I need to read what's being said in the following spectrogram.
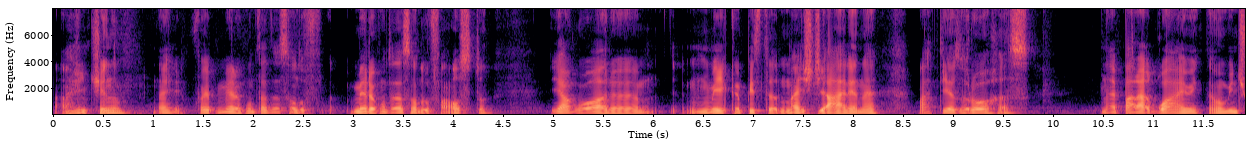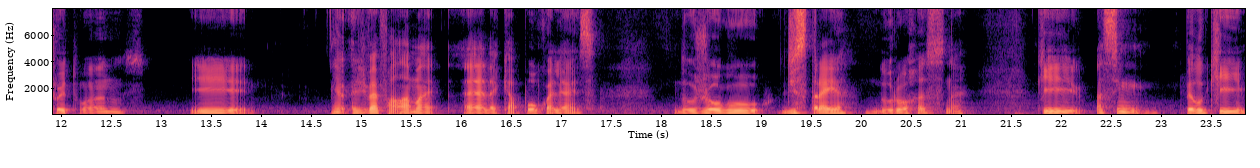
argentino. Né? Foi a primeira contratação do primeira contratação do Fausto e agora um meio-campista mais de área, né? Matias Rojas né, paraguaio, então, 28 anos. E a gente vai falar mais é, daqui a pouco, aliás, do jogo de estreia do Rojas, né? Que, assim, pelo que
